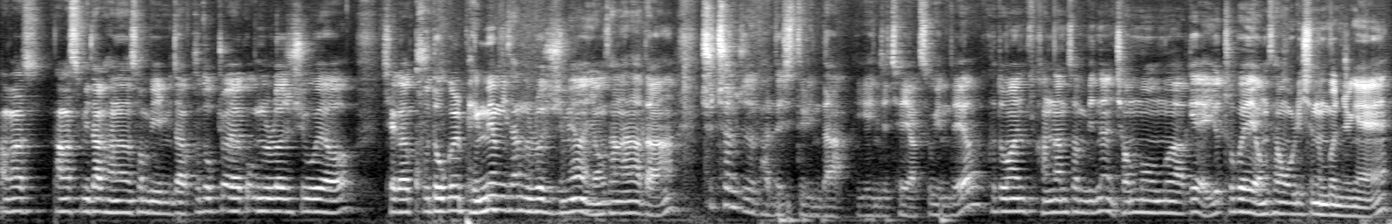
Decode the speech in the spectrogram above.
반갑, 반갑습니다. 강한 선비입니다. 구독, 좋아요 꼭 눌러주시고요. 제가 구독을 100명 이상 눌러주시면 영상 하나당 추천주를 반드시 드린다. 이게 이제 제 약속인데요. 그동안 강남 선비는 전무후무하게 유튜브에 영상 올리시는 분 중에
